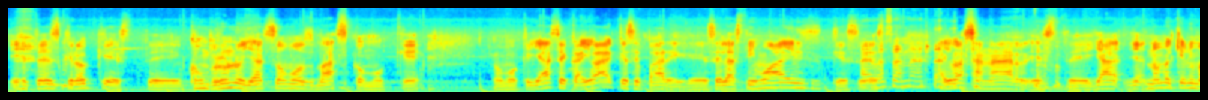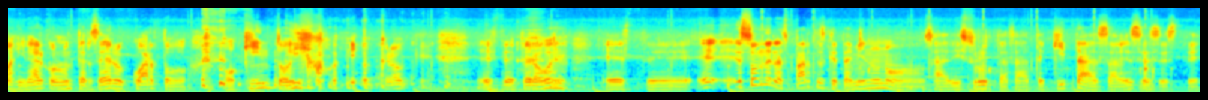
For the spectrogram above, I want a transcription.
y entonces creo que este, con Bruno ya somos más como que como que ya se cayó, ay, que se pare, que se lastimó, ay, que se... Ahí va a sanar. Ahí va a sanar, este, ya, ya no me quiero imaginar con un tercero, cuarto o quinto hijo, yo creo que, este, pero bueno, este, e, e, son de las partes que también uno, o sea, disfruta, o sea, te quitas a veces, este,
